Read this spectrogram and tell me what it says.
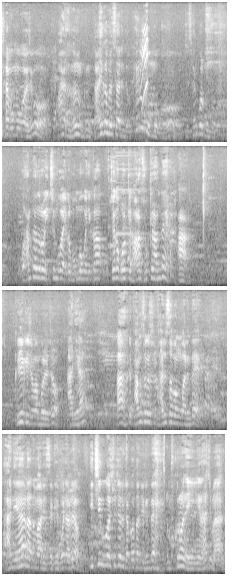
잘 못 먹어가지고 아유 그 나이가 몇 살인데 회를 못 먹어. 생걸 못 먹어. 뭐 한편으로 이 친구가 이걸 못 먹으니까 제가 먹을 게 많아서 좋긴 한데 아 그 얘기 좀 한번 해줘. 아니야? 아 방송에서 좀 자주 써먹는 말인데 아니야 라는 말이 있어요. 그게 뭐냐면 이 친구가 실제로 겪었던 일인데. 좀 부끄러운 얘기긴 하지만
